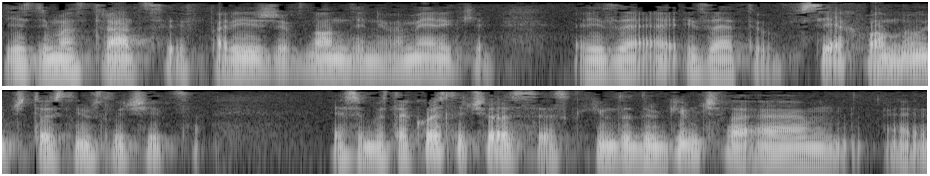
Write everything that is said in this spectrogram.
есть демонстрации в Париже, в Лондоне, в Америке, из-за из этого. Всех волнует, что с ним случится. Если бы такое случилось с каким-то другим э, э,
